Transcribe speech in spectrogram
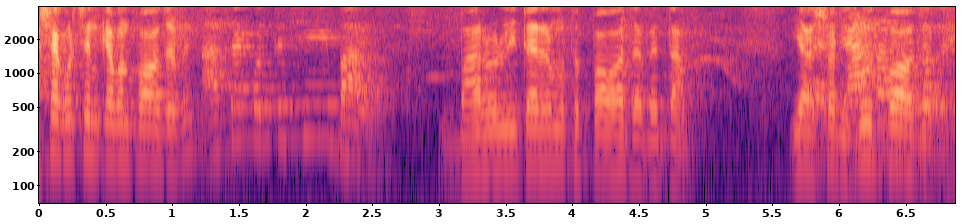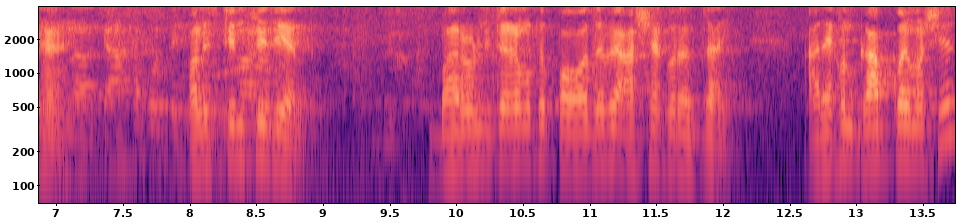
আশা করছেন কেমন পাওয়া যাবে? আশা করতেছি বারো। বারো লিটারের মতো পাওয়া যাবে দাম। ইয়া সরি দুধ পাওয়া যাবে হ্যাঁ। না, আশা করতেছি। হলিস্টিন বারো। ফ্রিজিয়ান বারো লিটারের মতো পাওয়া যাবে আশা করা যায়। আর এখন গাব কয় মাসের?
